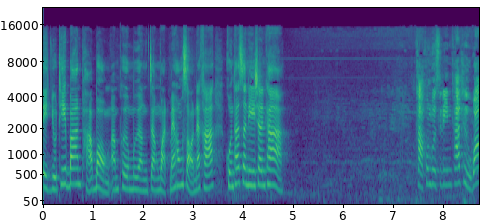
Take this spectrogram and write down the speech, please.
ติดอยู่ที่ที่บ้านผาบ่องอำเภอเมืองจังหวัดแม่ฮ่องสอนนะคะ คุณทัศนีเชิญค่ะ ค่ะคุณบุษรินคะถือว่า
